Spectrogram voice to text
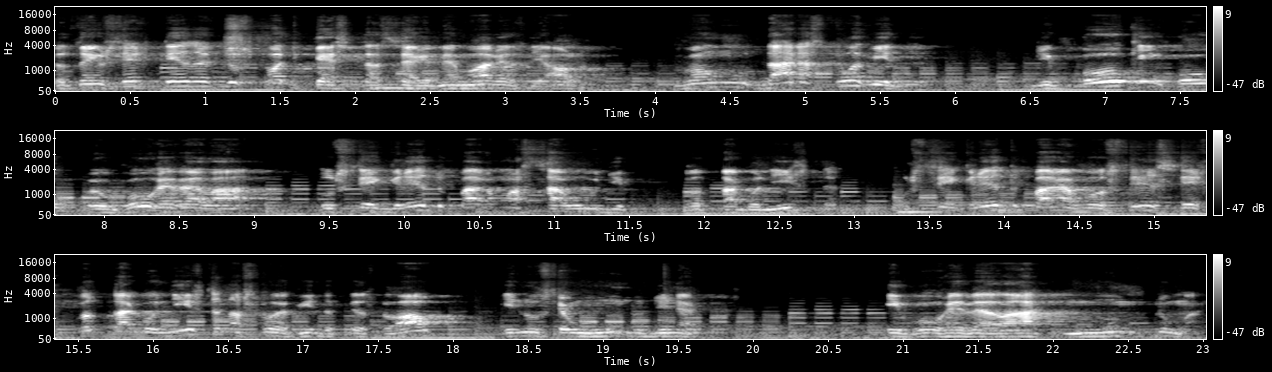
Eu tenho certeza que os podcasts da série Memórias de Aula vão mudar a sua vida. De pouco em pouco eu vou revelar o segredo para uma saúde protagonista, o segredo para você ser protagonista na sua vida pessoal e no seu mundo de negócio. E vou revelar muito mais.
